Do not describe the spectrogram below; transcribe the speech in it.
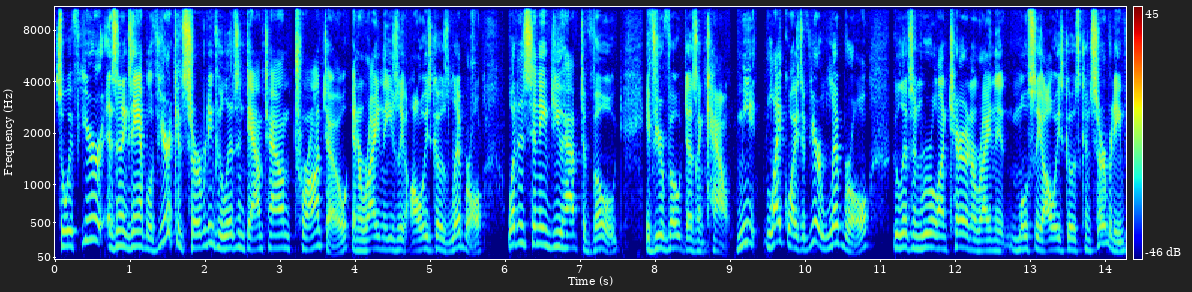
So if you're, as an example, if you're a conservative who lives in downtown Toronto in a riding that usually always goes liberal, what incentive do you have to vote if your vote doesn't count? Me, likewise, if you're a liberal who lives in rural Ontario and a riding that mostly always goes conservative,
